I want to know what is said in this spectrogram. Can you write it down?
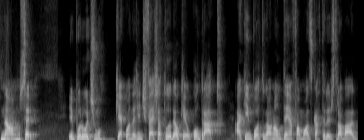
Não, não sei. E por último, que é quando a gente fecha tudo, é o quê? O contrato. Aqui em Portugal não tem a famosa carteira de trabalho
